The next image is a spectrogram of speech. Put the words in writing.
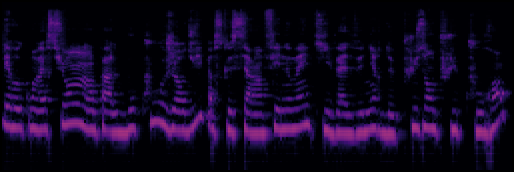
Les reconversions, on en parle beaucoup aujourd'hui parce que c'est un phénomène qui va devenir de plus en plus courant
